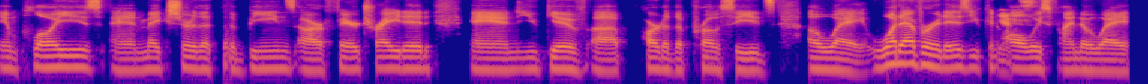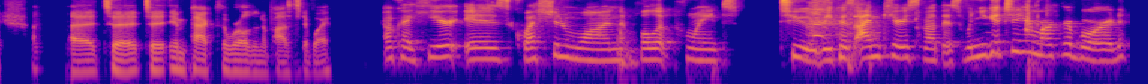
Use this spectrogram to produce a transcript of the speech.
employees and make sure that the beans are fair traded and you give uh, part of the proceeds away. Whatever it is, you can Yes. always find a way uh, to, to impact the world in a positive way. Okay, here is question one, bullet point two, because I'm curious about this. When you get to your marker board,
